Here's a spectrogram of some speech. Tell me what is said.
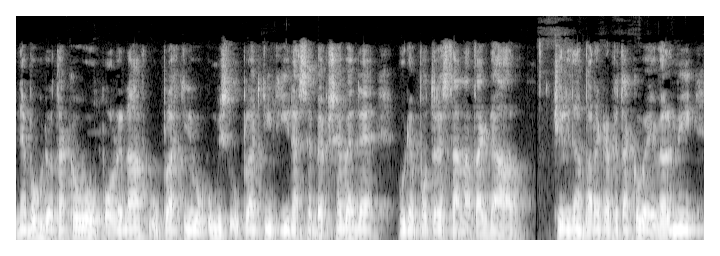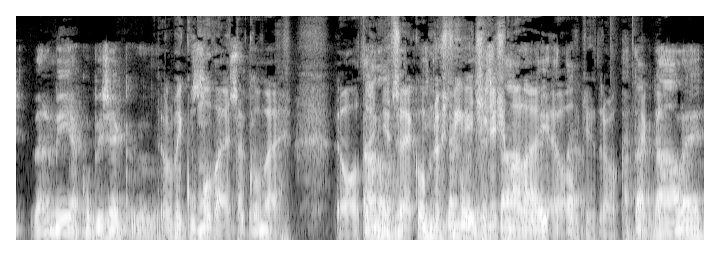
nebo kdo takovou pohledávku uplatní nebo úmysl uplatnit ji na sebe převede, bude potrestán a tak dál. Čili ten paragraf je takový velmi, velmi, jako by řekl... Velmi gumové s, takové. Jo, to je něco jako množství větší než malé, jo, tak, těch drog. A tak dále.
